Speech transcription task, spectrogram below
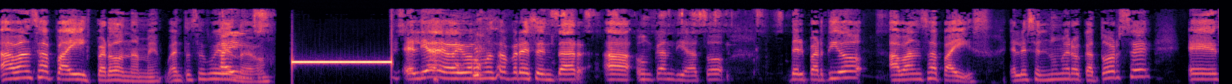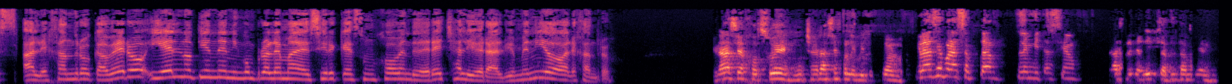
Avanza País, perdóname. Entonces voy de País. nuevo. El día de hoy vamos a presentar a un candidato del partido Avanza País. Él es el número 14, es Alejandro Cabero y él no tiene ningún problema de decir que es un joven de derecha liberal. Bienvenido, Alejandro. Gracias, Josué. Muchas gracias por la invitación. Gracias por aceptar la invitación. Gracias, Yalitza, a ti también.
